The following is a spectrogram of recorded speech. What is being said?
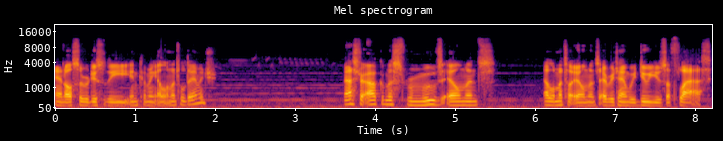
and also reduces the incoming elemental damage. Master Alchemist removes ailments, elemental ailments every time we do use a flask.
